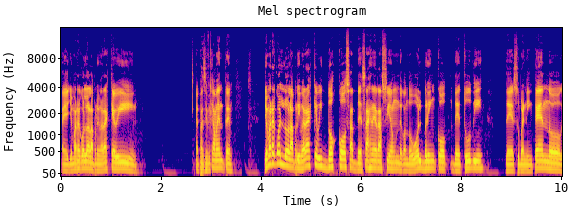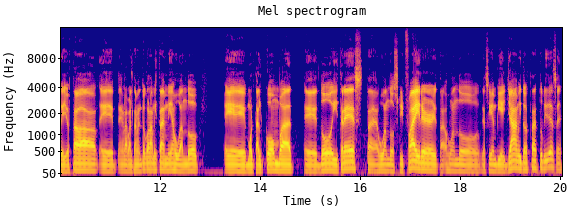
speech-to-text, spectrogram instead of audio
Eh, yo me recuerdo la primera vez que vi, específicamente, yo me recuerdo la primera vez que vi dos cosas de esa generación, de cuando hubo el brinco de 2D del Super Nintendo, que yo estaba eh, en el apartamento con la amistad mía jugando eh, Mortal Kombat 2 y 3, estaba jugando Street Fighter, estaba jugando, que sí, NBA Jam y todas estas estupideces.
